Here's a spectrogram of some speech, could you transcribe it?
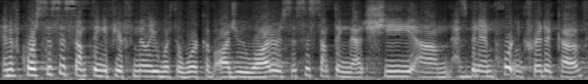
And of course, this is something, if you're familiar with the work of Audrey Watters, this is something that she um, has been an important critic of.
